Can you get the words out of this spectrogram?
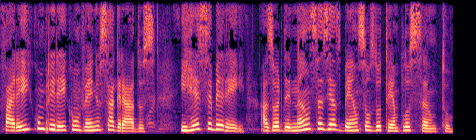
Farei e cumprirei convênios sagrados e receberei as ordenanças e as bênçãos do Templo Santo.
